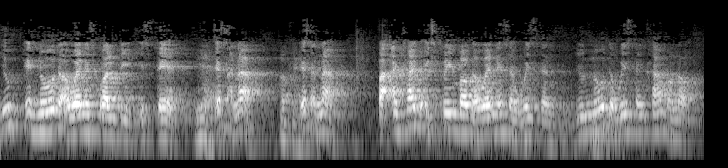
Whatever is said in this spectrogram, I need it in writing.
you can know the awareness quality is there. Yes. That's enough. Okay. That's enough. But I try to explain about awareness and wisdom. You know the wisdom come or not?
